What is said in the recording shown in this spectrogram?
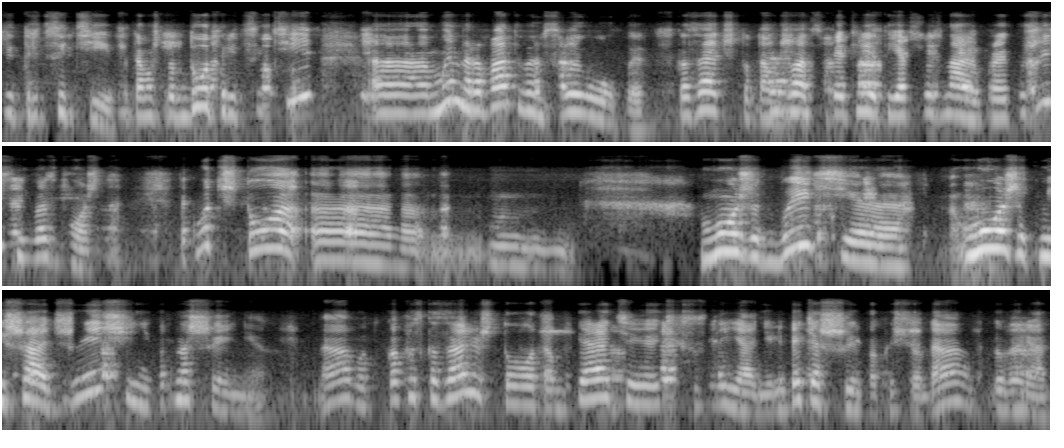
после 30, потому что до 30 э, мы нарабатываем свой опыт. Сказать, что там 25 лет я все знаю про эту жизнь, невозможно. Так вот, что э, может быть, э, может мешать женщине в отношениях. Да, вот как вы сказали, что там пять этих состояний или пять ошибок еще, да, говорят.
